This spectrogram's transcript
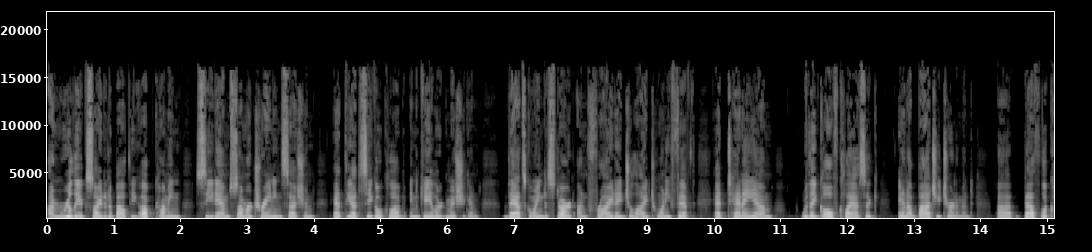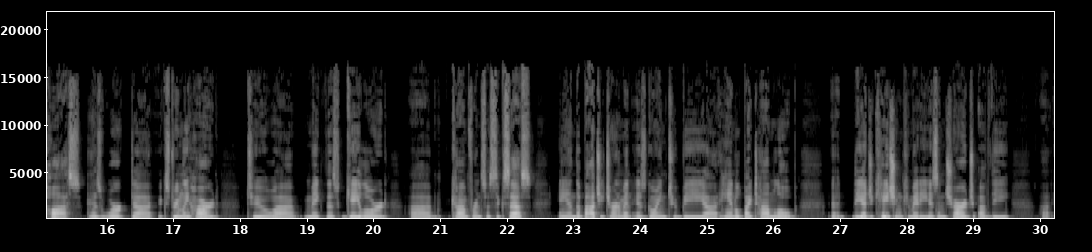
I'm really excited about the upcoming CDAM summer training session at the Otsego Club in Gaylord, Michigan. That's going to start on Friday, July 25th at 10 a.m with a golf classic and a bocce tournament. Uh, Beth Lacoste has worked uh, extremely hard to uh, make this Gaylord uh, conference a success, and the bocce tournament is going to be uh, handled by Tom Loeb. Uh, the education committee is in charge of the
